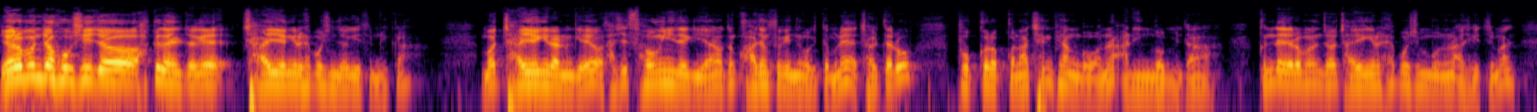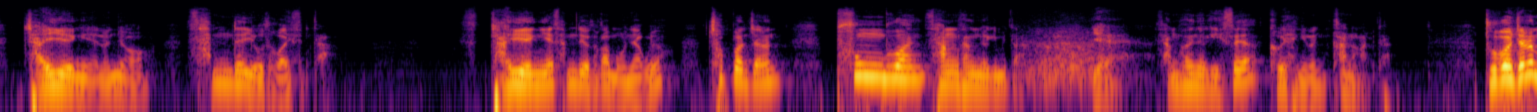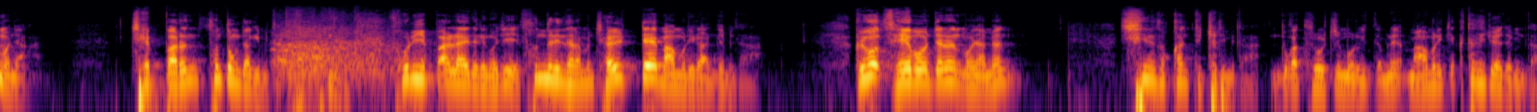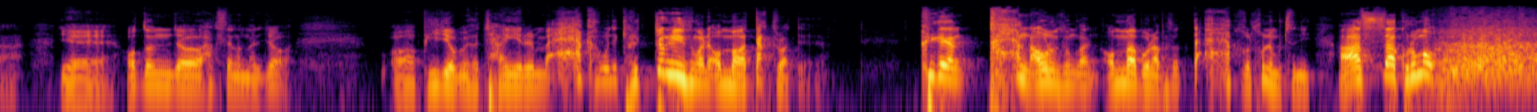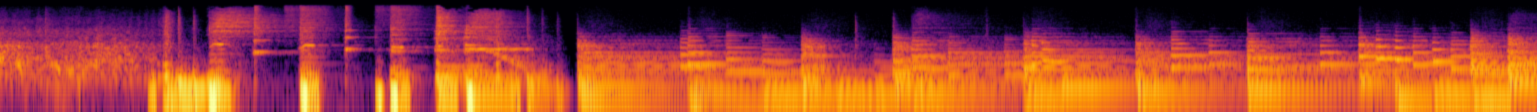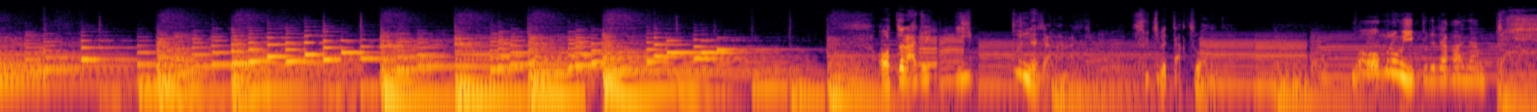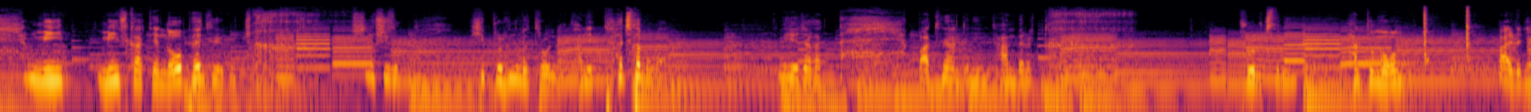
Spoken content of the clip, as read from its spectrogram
여러분 저 혹시 저 학교 다닐 적에 자유행위를 해보신 적이 있습니까? 뭐 자유행위라는 게요 사실 성인이 되기 위한 어떤 과정 속에 있는 거기 때문에 절대로 부끄럽거나 창피한 거는 아닌 겁니다. 근데 여러분 저 자유행위를 해보신 분은 아시겠지만 자유행위에는요 3대 요소가 있습니다. 자유행위의 3대 요소가 뭐냐고요? 첫 번째는 풍부한 상상력입니다. 예, 상상력이 있어야 그 행위는 가능합니다. 두 번째는 뭐냐? 재빠른 손동작입니다. 손이 빨라야 되는 거지, 손 느린 사람은 절대 마무리가 안 됩니다. 그리고 세 번째는 뭐냐면, 신속한 뒤처리입니다. 누가 들어올지 모르기 때문에 마무리 깨끗하게 해줘야 됩니다. 예. 어떤 저 학생은 말이죠. 어, 비디오 보면서 장애를 막 하고 이제 결정적인 순간에 엄마가 딱 들어왔대. 그러니까 그냥 탁 나오는 순간 엄마 본 앞에서 딱 그걸 손에 묻히더니 아싸 그러면 집에 딱 들어왔는데 너무너무 이쁜 여자가 그냥 쫙 미니 미니스커트에 no 팬티 입고 쫙 실룩실룩 힙을 흔들면서 들어오니까 사람들이 다 쳐다본 거야. 근데 여자가 딱 바트에 앉더니 담배를 탁 불을 붙이더니 한 두 모금 빨더니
